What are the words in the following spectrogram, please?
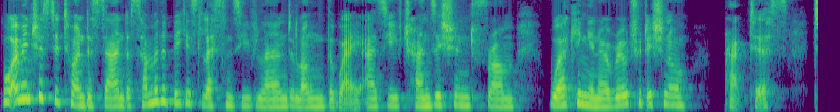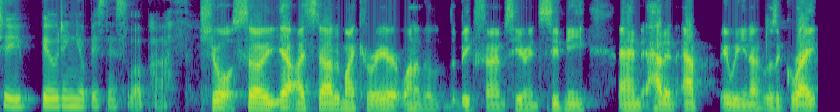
But what I'm interested to understand are some of the biggest lessons you've learned along the way as you've transitioned from working in a real traditional practice to building your business LawPath? Sure. So yeah, I started my career at one of the, the big firms here in Sydney and had an app. You know, it was a great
